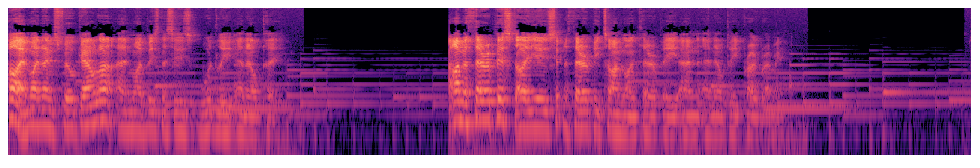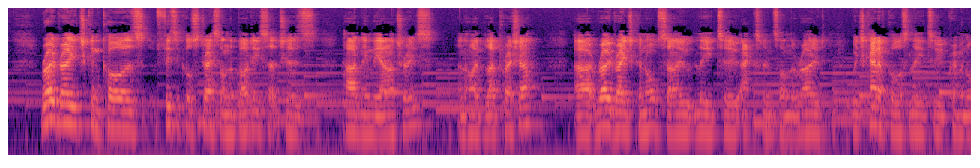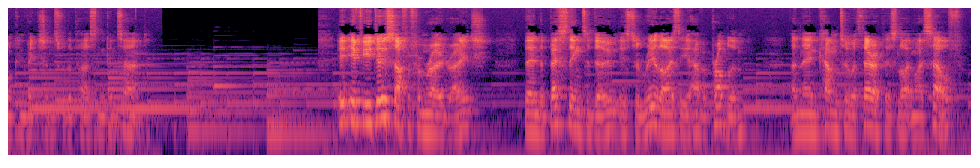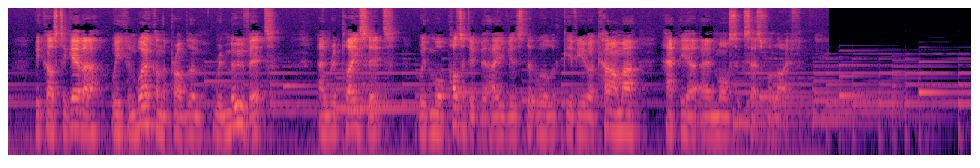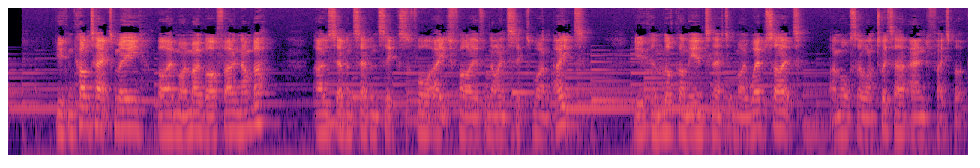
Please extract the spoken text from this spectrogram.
Hi, my name's Phil Gowler and my business is Woodley NLP. I'm a therapist. I use hypnotherapy, timeline therapy, and NLP programming. Road rage can cause physical stress on the body, such as hardening the arteries and high blood pressure. Uh, road rage can also lead to accidents on the road, which can, of course, lead to criminal convictions for the person concerned. If you do suffer from road rage, then the best thing to do is to realise that you have a problem and then come to a therapist like myself because together we can work on the problem, remove it, and replace it with more positive behaviours that will give you a calmer, happier, and more successful life. You can contact me by my mobile phone number 0776 485 9618. You can look on the internet at my website. I'm also on Twitter and Facebook.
